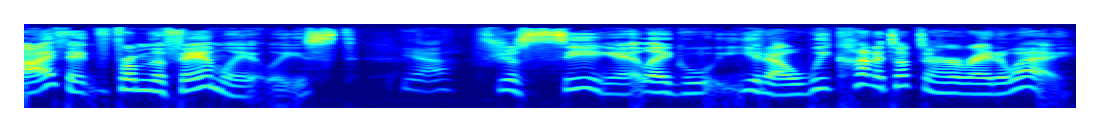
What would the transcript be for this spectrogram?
I think from the family at least Yeah. just seeing it like you know we kind of took to her right away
